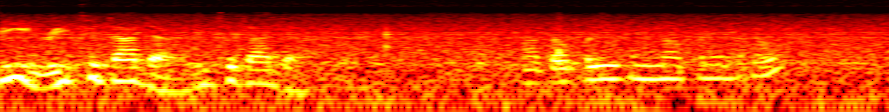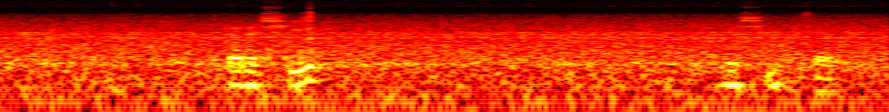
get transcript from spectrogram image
Read, read to Dada, read to Dada. Mata pa yung kumapa niya ba Is that a sheep? What does sheep say?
